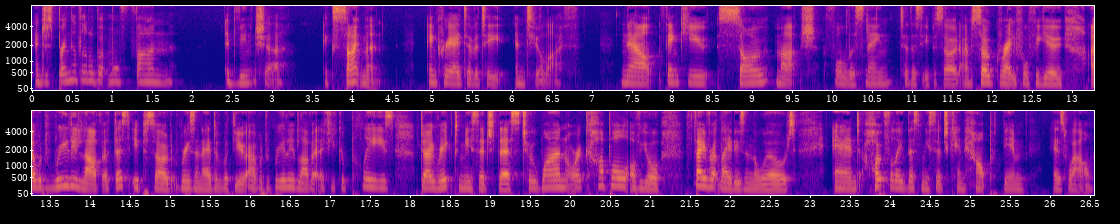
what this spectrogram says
and just bring a little bit more fun, adventure, excitement, and creativity into your life. Now, thank you so much for listening to this episode. I'm so grateful for you. I would really love if this episode resonated with you. I would really love it if you could please direct message this to one or a couple of your favorite ladies in the world. And hopefully, this message can help them as well.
